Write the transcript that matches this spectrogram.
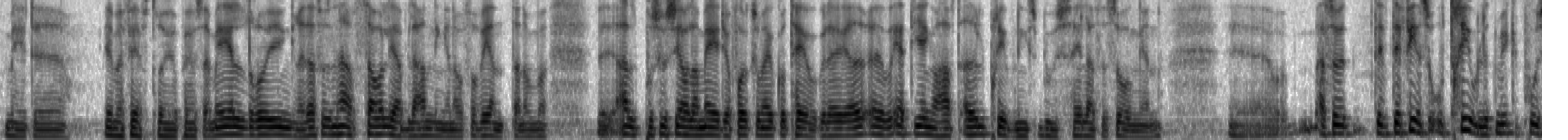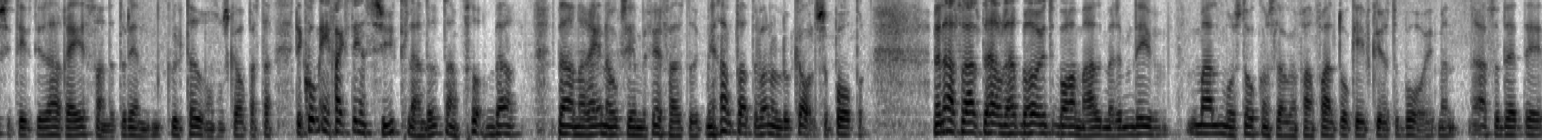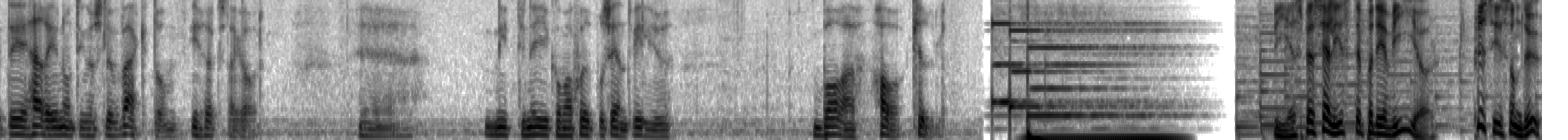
med eh, MFF-tröjor på sig. Med äldre och yngre. Alltså den här saliga blandningen av förväntan. Och, eh, allt på sociala medier, folk som åker tåg. Och det är, eh, ett gäng har haft ölprovningsbuss hela säsongen. Eh, alltså det, det finns otroligt mycket positivt i det här resandet och den kulturen som skapas där. Det kom faktiskt en cyklande utanför Bern, Bern Arena också i MFF-halsduk men jag antar att det var någon lokal supporter. Men alltså allt det här, det här berör ju inte bara Malmö. Det, är ju Malmö och Stockholmslagen framförallt och IFK Göteborg. Men alltså det, det, det här är ju någonting att slå vakt om i högsta grad. Eh, 99,7 procent vill ju bara ha kul. Vi är specialister på det vi gör, precis som du.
